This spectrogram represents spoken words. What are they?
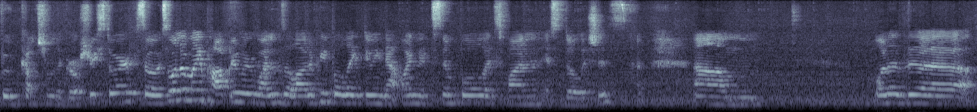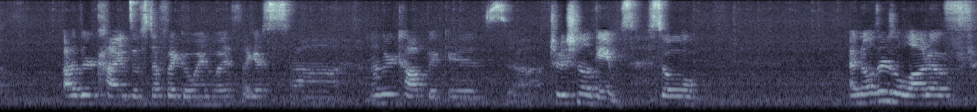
food comes from the grocery store. So it's one of my popular ones. A lot of people like doing that one. It's simple, it's fun, it's delicious. um, one of the other kinds of stuff I go in with, I guess uh, another topic is uh, traditional games. So I know there's a lot of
